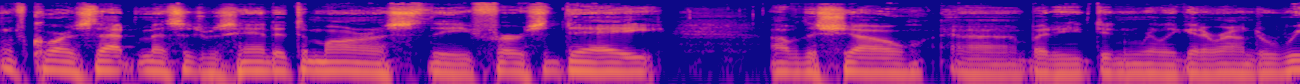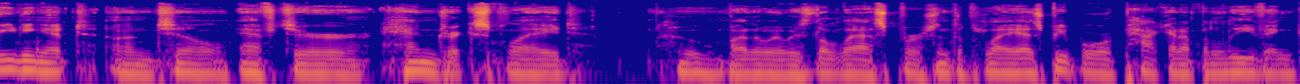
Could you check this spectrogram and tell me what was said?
Of course, that message was handed to Morris the first day of the show, uh, but he didn't really get around to reading it until after Hendrix played, who, by the way, was the last person to play as people were packing up and leaving.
